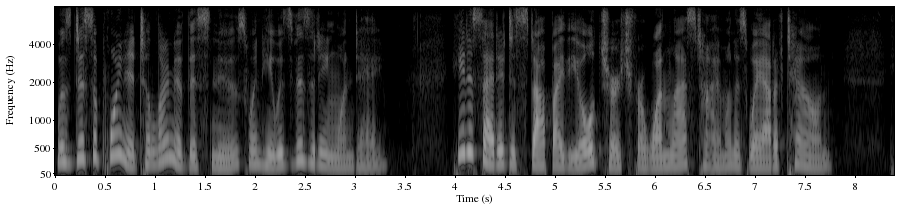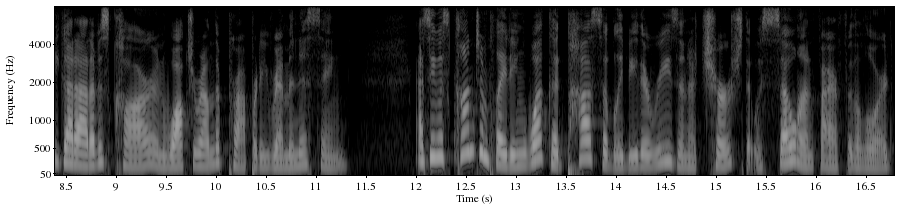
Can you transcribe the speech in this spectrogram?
was disappointed to learn of this news when he was visiting one day. he decided to stop by the old church for one last time on his way out of town. He got out of his car and walked around the property reminiscing. As he was contemplating what could possibly be the reason a church that was so on fire for the Lord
